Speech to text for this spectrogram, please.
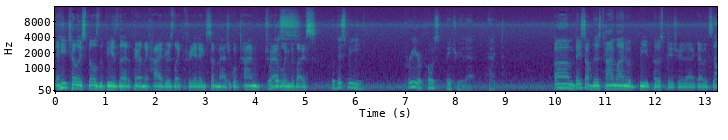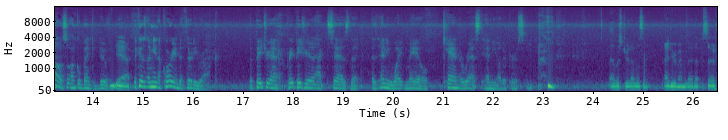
And he totally spills the beans that apparently Hydra is like creating some magical time traveling device. Would this be pre or post Patriot Act? Act? Um, based off this timeline, it would be post Patriot Act, I would say. Oh, so Uncle Ben could do it. yeah. Because I mean, according to Thirty Rock, the Patriot Pa- Patriot Act says that as any white male can arrest any other person. That was true. That was a, I do remember that episode.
